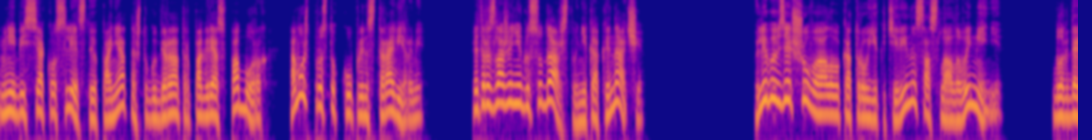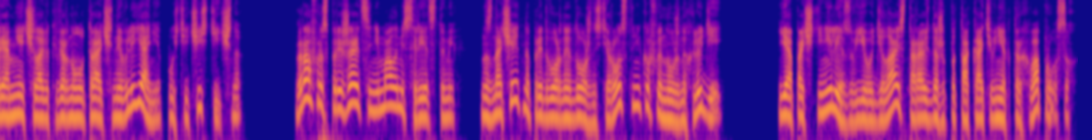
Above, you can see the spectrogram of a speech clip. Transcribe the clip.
Мне без всякого следствия понятно, что губернатор погряз в поборах, а может просто куплен староверами. Это разложение государства, никак иначе. Либо взять Шувалова, которого Екатерина сослала в имение. Благодаря мне человек вернул утраченное влияние, пусть и частично. Граф распоряжается немалыми средствами, назначает на придворные должности родственников и нужных людей. Я почти не лезу в его дела и стараюсь даже потакать в некоторых вопросах.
